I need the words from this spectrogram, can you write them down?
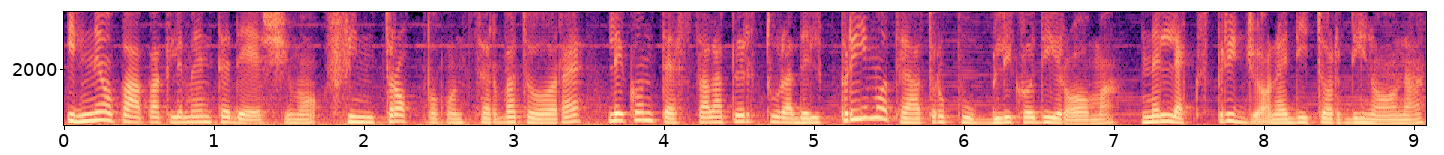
Il neopapa Clemente X, fin troppo conservatore, le contesta l'apertura del primo teatro pubblico di Roma, nell'ex prigione di Tordinona.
